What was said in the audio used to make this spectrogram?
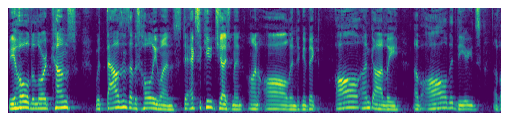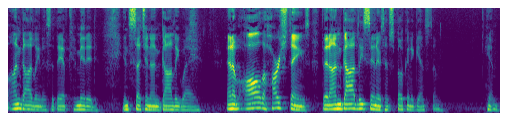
Behold, the Lord comes with thousands of his holy ones to execute judgment on all and to convict all ungodly of all the deeds of ungodliness that they have committed in such an ungodly way, and of all the harsh things that ungodly sinners have spoken against them. Him.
